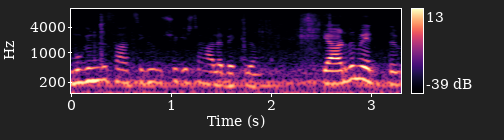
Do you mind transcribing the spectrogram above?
Bugün de saat 8.30 geçti hala bekliyorum. Yardım ettim.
